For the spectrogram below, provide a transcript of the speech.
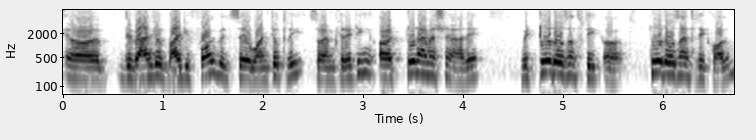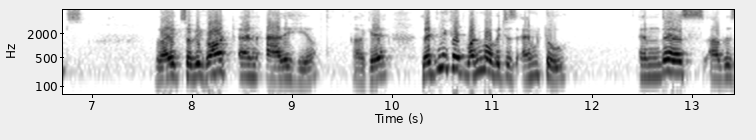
uh, the value by default, we'll say 1, 2, 3. So I'm creating a two-dimensional array with two rows and three, uh, two rows and three columns. Right, so we got an array here. Okay, let me get one more which is M2. In this, I will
